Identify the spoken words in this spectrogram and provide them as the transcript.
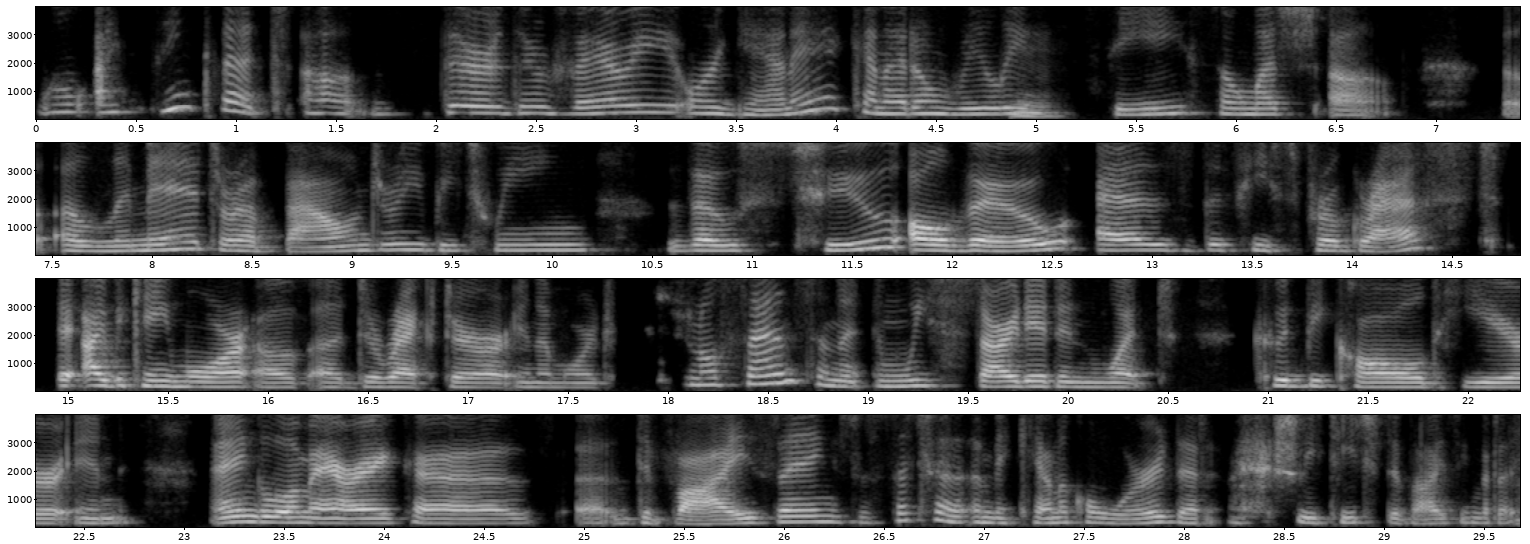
well, I think that uh, they're they're very organic, and I don't really Mm. see so much uh, a, limit or a boundary between those two. Although, as the piece progressed, I became more of a director in a more traditional sense, and and we started in what could be called here in Anglo-America's uh, devising, which is such a, a mechanical word that I actually teach devising, but I,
